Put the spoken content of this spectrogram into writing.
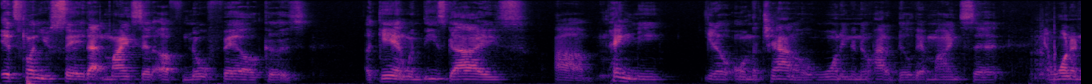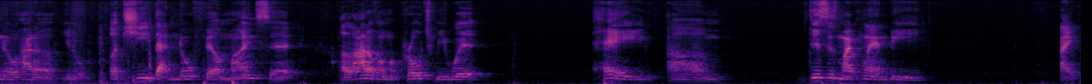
It's fun you say that mindset of no fail because, again, when these guys um, ping me, you know, on the channel, wanting to know how to build their mindset and want to know how to, you know, achieve that no fail mindset, a lot of them approach me with, "Hey, um, this is my plan B. Like,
